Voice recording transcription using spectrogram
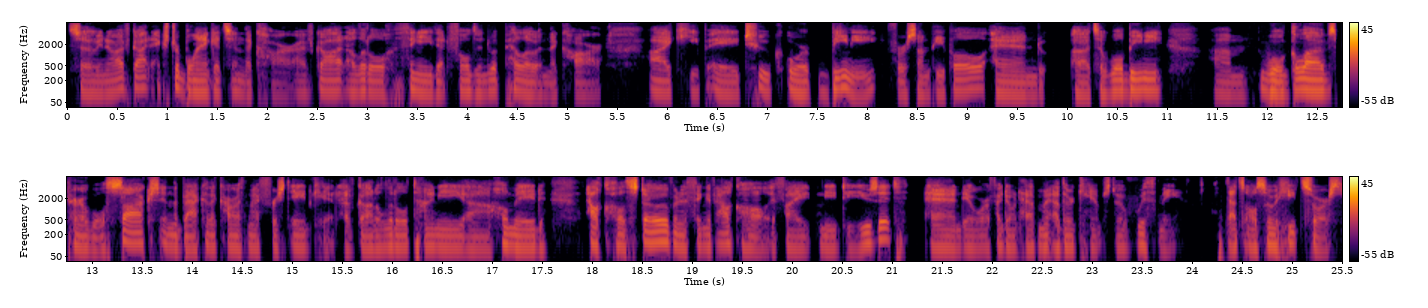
So, you know, I've got extra blankets in the car. I've got a little thingy that folds into a pillow in the car. I keep a toque or beanie for some people, and uh, it's a wool beanie, um, wool gloves, pair of wool socks in the back of the car with my first aid kit. I've got a little tiny uh, homemade alcohol stove and a thing of alcohol if I need to use it, and or if I don't have my other camp stove with me. That's also a heat source.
